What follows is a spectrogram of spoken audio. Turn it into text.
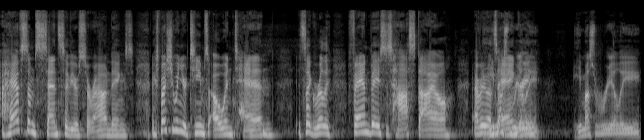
have some sense of your surroundings, especially when your team's 0 and 10. It's like really fan base is hostile. Everyone's he angry. really, he must really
